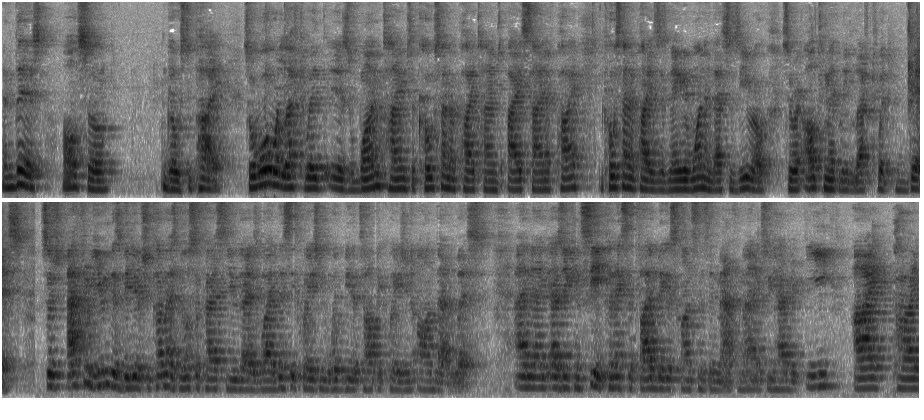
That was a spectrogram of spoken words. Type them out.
And this also goes to pi. So what we're left with is 1 times the cosine of pi times i sine of pi. The cosine of pi is just negative 1, and that's 0. So we're ultimately left with this. So after viewing this video, it should come as no surprise to you guys why this equation would be the top equation on that list. And as you can see, it connects the five biggest constants in mathematics. You have your e, i, pi,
